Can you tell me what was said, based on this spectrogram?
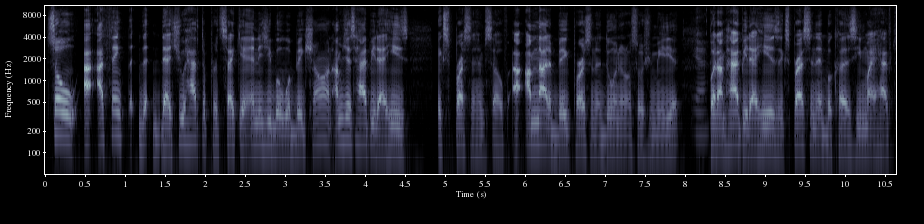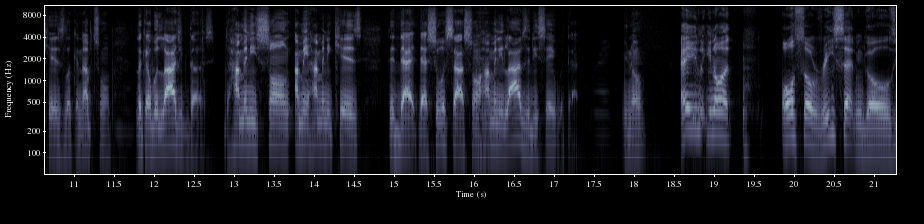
So I, I think th- that you have to protect your energy. But with Big Sean, I'm just happy that he's expressing himself. I, I'm not a big person of doing it on social media, Yeah. but I'm happy that he is expressing it because he might have kids looking up to him. Mm-hmm. Look at what Logic does. How many song? I mean, how many kids did that that suicide song? How many lives did he save with that? You know. And you, you know what? Also, resetting goals.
